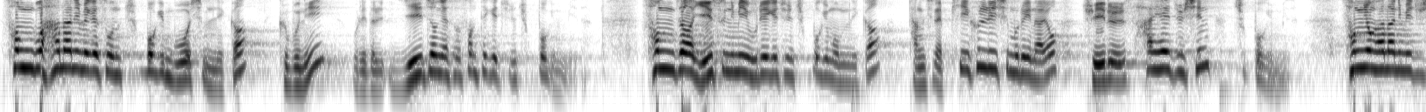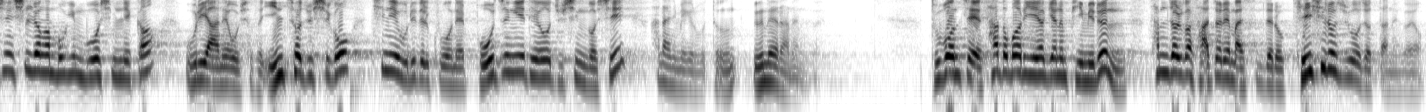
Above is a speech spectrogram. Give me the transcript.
성부 하나님에게서 온 축복이 무엇입니까? 그분이 우리들 예정에서 선택해 주신 축복입니다. 성자 예수님이 우리에게 주신 축복이 뭡니까? 당신의 피 흘리심으로 인하여 죄를 사해 주신 축복입니다. 성령 하나님이 주신 신령한 복이 무엇입니까? 우리 안에 오셔서 인쳐 주시고 친히 우리들 구원의 보증이 되어 주신 것이 하나님에게로부터 은혜라는 거예요. 두 번째 사도 바울이 이야기하는 비밀은 3절과 4절의 말씀대로 계시로 주어졌다는 거예요.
